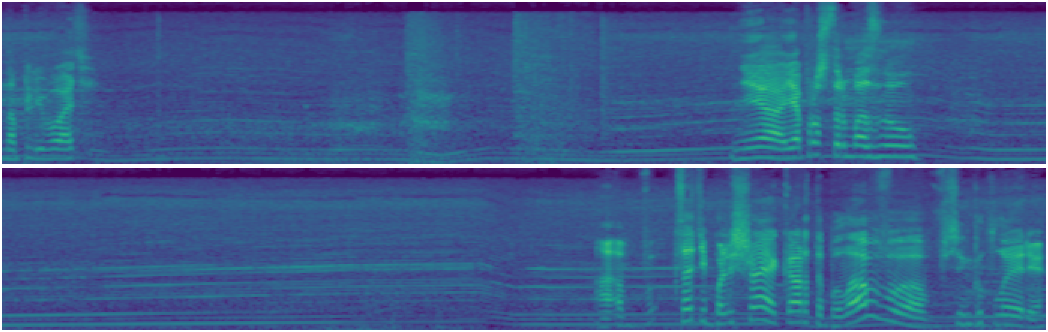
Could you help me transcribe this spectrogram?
Наплевать. Не, я просто тормознул. А, кстати, большая карта была в, в синглплеере?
